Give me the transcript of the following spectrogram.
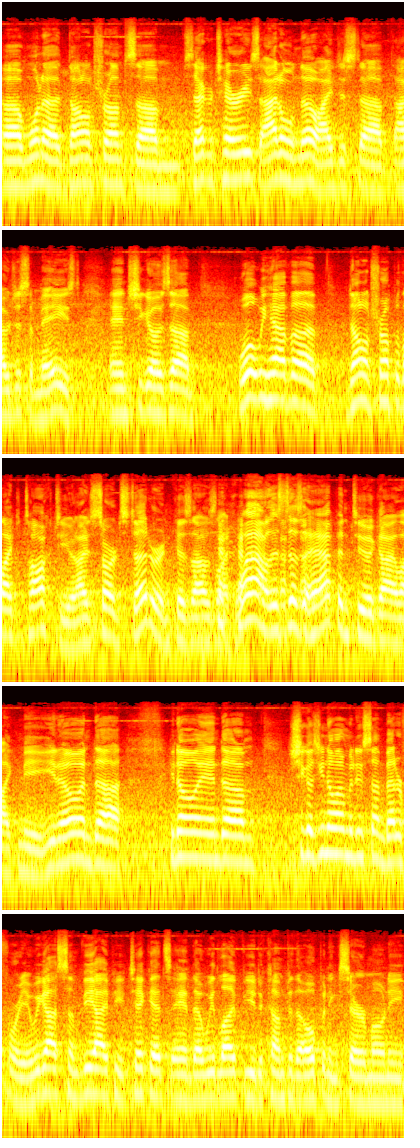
uh, one of Donald Trump's um, secretaries. I don't know. I just, uh, I was just amazed. And she goes, uh, well, we have uh, Donald Trump would like to talk to you. And I started stuttering because I was like, wow, this doesn't happen to a guy like me, you know, and, you know, and, um, she goes, you know what, I'm going to do something better for you. We got some VIP tickets, and uh, we'd love for you to come to the opening ceremony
